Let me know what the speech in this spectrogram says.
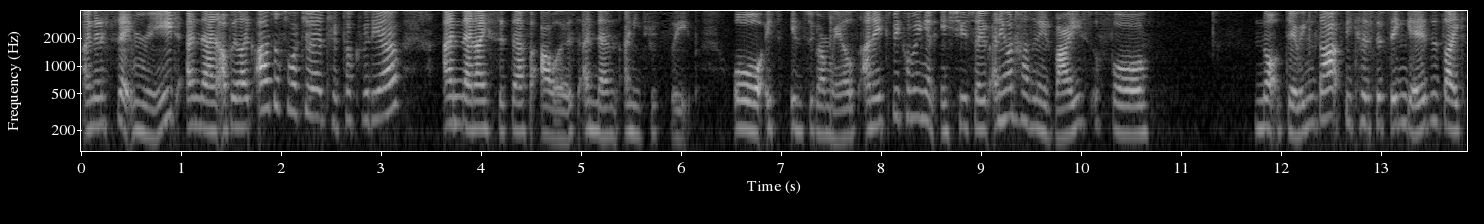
I'm going to sit and read. And then I'll be like, I'll just watch a TikTok video. And then I sit there for hours and then I need to go to sleep or it's Instagram Reels and it's becoming an issue. So if anyone has any advice for not doing that, because the thing is, is like,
